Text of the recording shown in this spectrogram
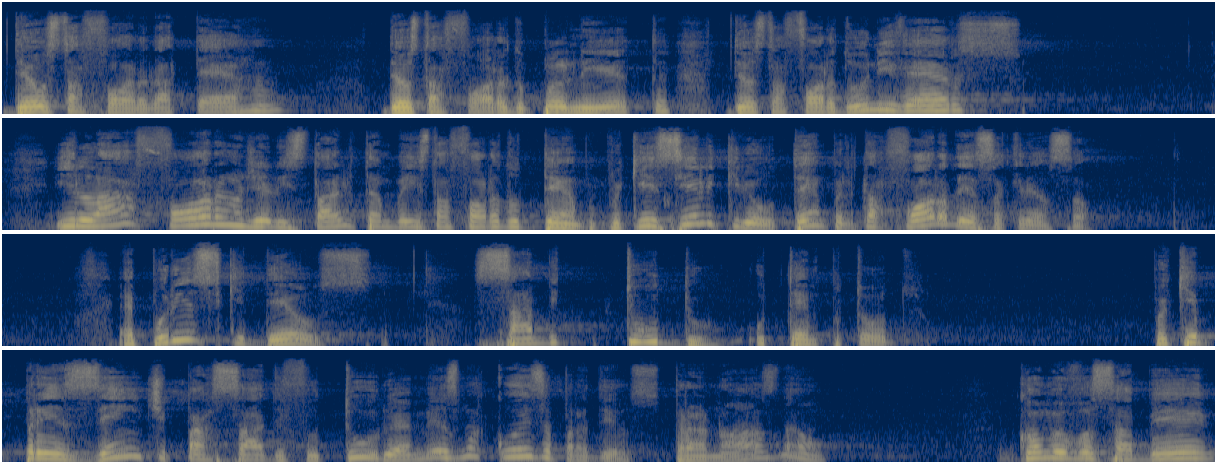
Deus está fora da Terra, Deus está fora do planeta, Deus está fora do universo. E lá fora onde Ele está, Ele também está fora do tempo. Porque se Ele criou o tempo, Ele está fora dessa criação. É por isso que Deus sabe tudo o tempo todo. Porque presente, passado e futuro é a mesma coisa para Deus. Para nós, não. Como eu vou saber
